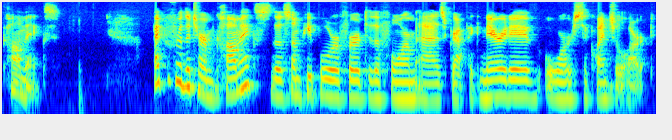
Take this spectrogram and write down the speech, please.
comics. I prefer the term comics, though some people refer to the form as graphic narrative or sequential art.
